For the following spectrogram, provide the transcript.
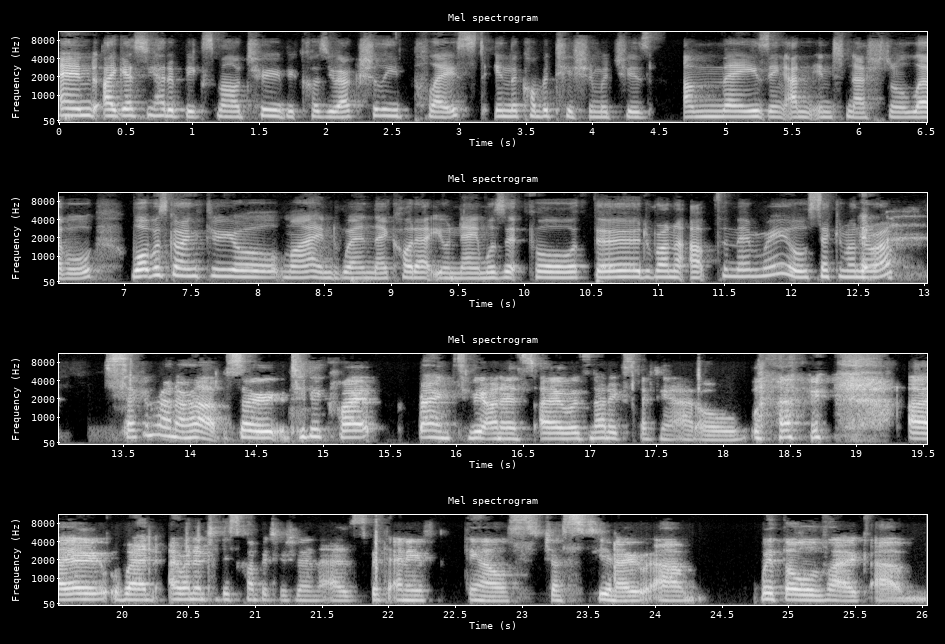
And I guess you had a big smile too because you actually placed in the competition, which is amazing at an international level. What was going through your mind when they called out your name? Was it for third runner up for memory or second runner up? Second runner up. So to be quite frank, to be honest, I was not expecting it at all. I went I went into this competition as with anything else, just you know, um, with all of like um,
